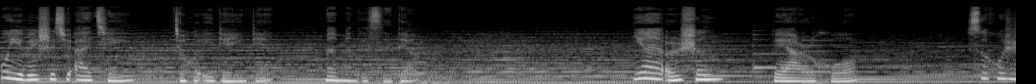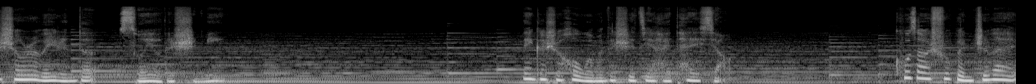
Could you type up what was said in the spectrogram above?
误以为失去爱情就会一点一点慢慢的死掉。因爱而生，为爱而活，似乎是生而为人的所有的使命。那个时候，我们的世界还太小。枯燥书本之外，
